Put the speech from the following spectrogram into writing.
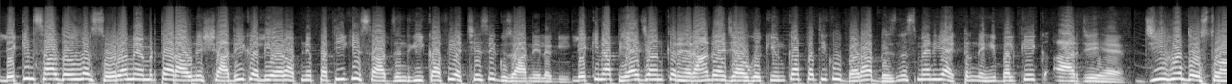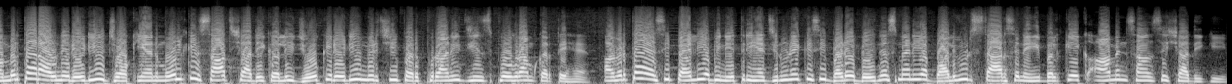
लेकिन साल 2016 में अमृता राव ने शादी कर ली और अपने पति के साथ ज़िंदगी काफ़ी अच्छे से गुजारने लगी। लेकिन आप यह जानकर हैरान रह जाओगे कि उनका पति कोई बड़ा बिजनेसमैन या एक्टर नहीं, बल्कि एक आरजे है। जी हाँ दोस्तों, अमृता राव ने रेडियो जॉकी अनमोल के साथ शादी कर ली, जो की रेडियो मिर्ची पर पुरानी जीन्स प्रोग्राम करते हैं। अमृता ऐसी पहली अभिनेत्री है जिन्होंने किसी बड़े बिजनेसमैन या बॉलीवुड स्टार से नहीं, बल्कि एक आम इंसान से शादी की।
